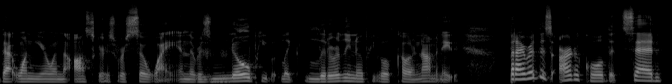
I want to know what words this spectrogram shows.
that one year when the oscars were so white and there was no people like literally no people of color nominated. But i read this article that said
